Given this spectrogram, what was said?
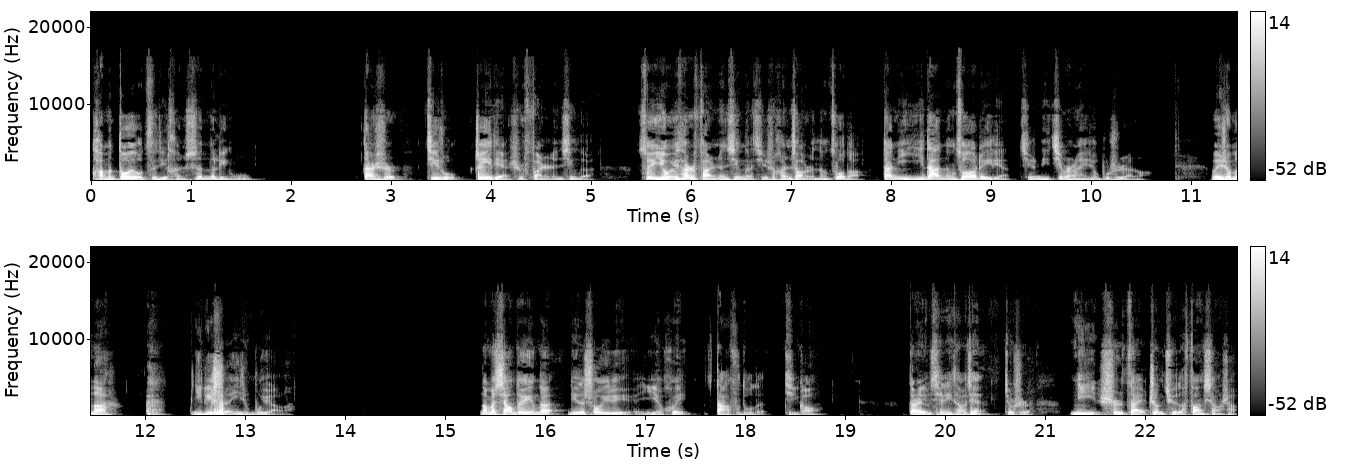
他们都有自己很深的领悟，但是记住这一点是反人性的，所以由于它是反人性的，其实很少人能做到。但你一旦能做到这一点，其实你基本上也就不是人了。为什么呢？你离神已经不远了。那么相对应的，你的收益率也会大幅度的提高，但是有前提条件，就是你是在正确的方向上，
